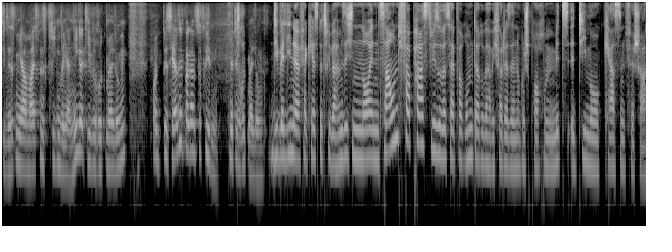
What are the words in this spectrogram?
Sie wissen ja, meistens kriegen wir ja negative Rückmeldungen. Und bisher sind wir ganz zufrieden mit den Rückmeldungen. Die Berliner Verkehrsbetriebe haben sich einen neuen Sound verpasst. Wieso, weshalb, warum? Darüber habe ich vor der Sendung gesprochen mit Timo Kersenfischer.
